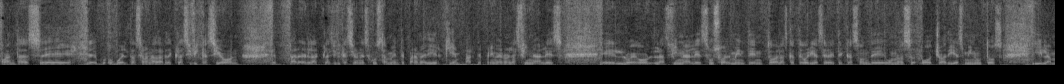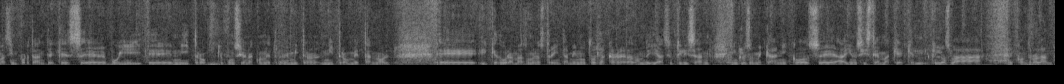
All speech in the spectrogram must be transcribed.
cuántas vueltas se van a dar de clasificación. Para, la clasificación es justamente para medir quién parte primero en las finales. Luego las finales usualmente en todas las categorías eléctricas son de unos 8 a 10 minutos. Y la más importante que es eh, buggy eh, nitro, que funciona con nitro- nitro- nitrometanol eh, y que dura más o menos 30 minutos la carrera, donde ya se utilizan incluso mecánicos, hay un sistema que, que- los va controlando.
